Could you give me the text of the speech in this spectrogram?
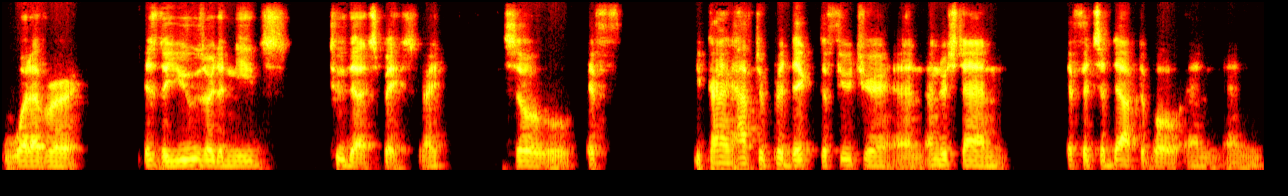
whatever is the use or the needs to that space, right? So if you kind of have to predict the future and understand if it's adaptable and and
